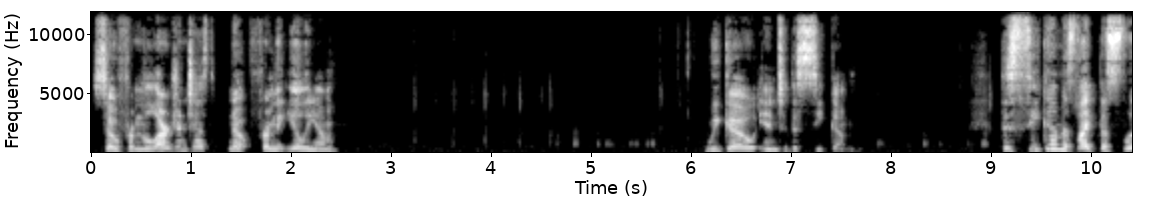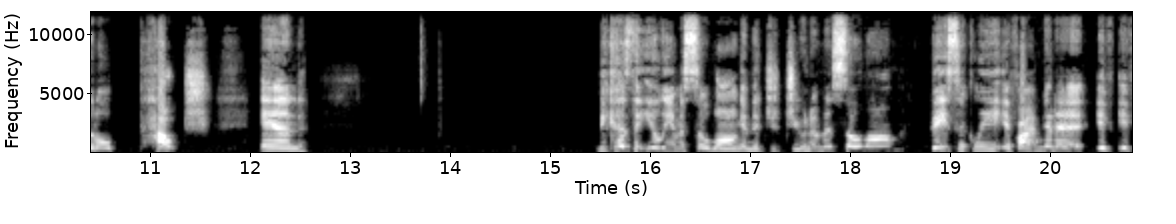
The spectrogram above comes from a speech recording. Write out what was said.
So from the large intestine, no, from the ileum, we go into the cecum. The cecum is like this little pouch, and because the ileum is so long and the jejunum is so long, basically if I'm going to, if, if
